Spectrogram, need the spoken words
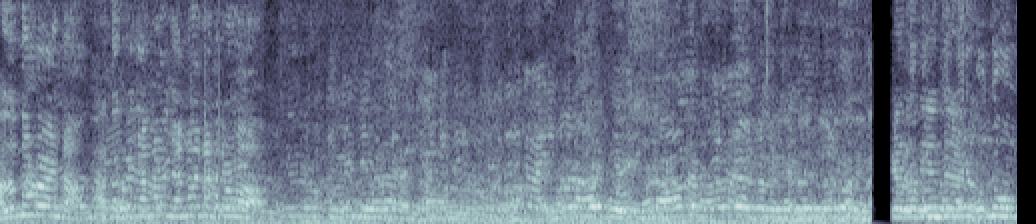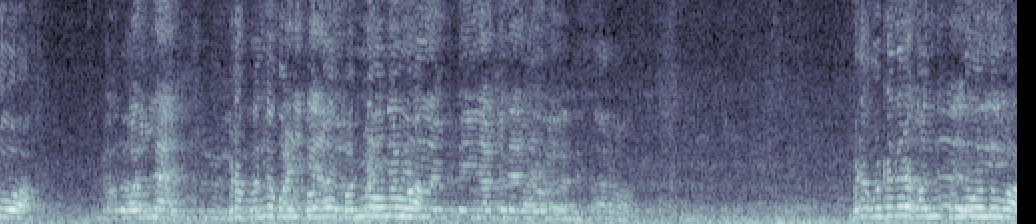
അതൊന്നും ഇവിടെ വേണ്ട. അതൊക്കെ ഞങ്ങൾ ഞങ്ങൾ കണ്ടിട്ടുള്ളതാ. കൊല്ലാൻ. ഇവിടെ കൊന്ന് കൊന്നു കൊണ്ടുപോവാ ഇവിടെ കൊണ്ടുവരെ കൊന്നു കൊന്ന് കൊണ്ടുപോവാ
